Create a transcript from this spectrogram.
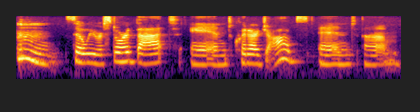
so we restored that and quit our jobs and um,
